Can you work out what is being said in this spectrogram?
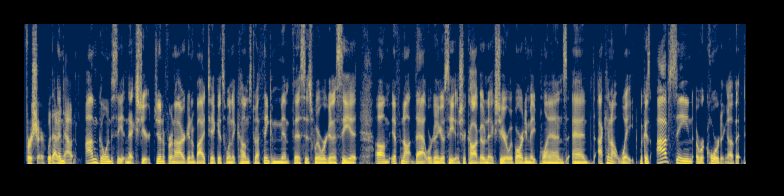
for sure without and a doubt. I'm going to see it next year. Jennifer and i are going to buy tickets when it comes to i think memphis is where we're going to see it. Um, if not that we're going to go see it in chicago next year. We've already made plans and i cannot wait because i've seen a recording of it.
